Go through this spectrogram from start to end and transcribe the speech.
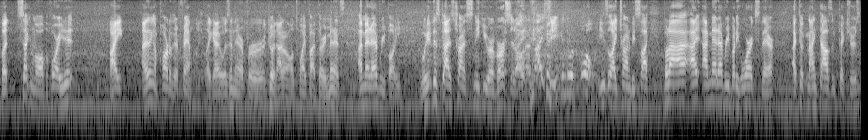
But second of all, before I eat it, I I think I'm part of their family. Like I was in there for a good, I don't know, 25, 30 minutes. I met everybody. We, this guy's trying to sneaky reverse it on us. I see you can do it full. He's like trying to be sly. But I, I, I met everybody who works there. I took 9,000 pictures.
